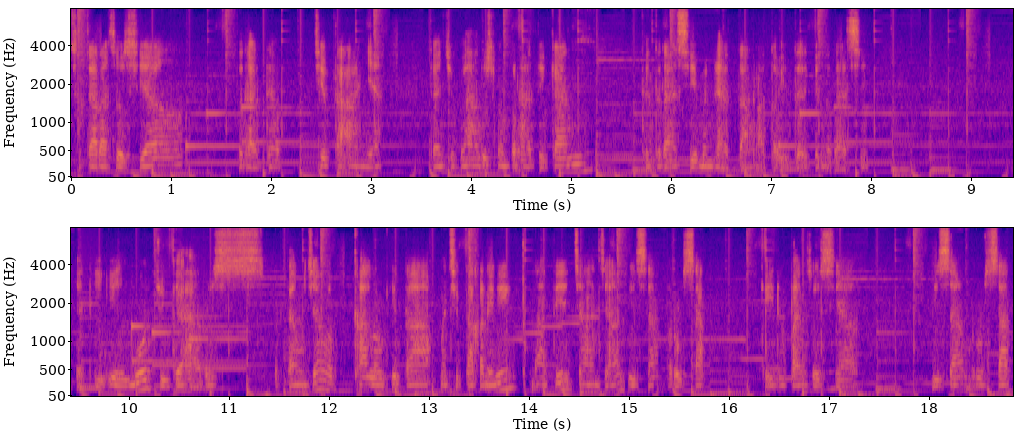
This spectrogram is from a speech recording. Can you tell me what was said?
secara sosial terhadap ciptaannya dan juga harus memperhatikan generasi mendatang atau intergenerasi. Jadi ilmu juga harus bertanggung jawab. Kalau kita menciptakan ini, nanti jangan-jangan bisa merusak kehidupan sosial, bisa merusak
